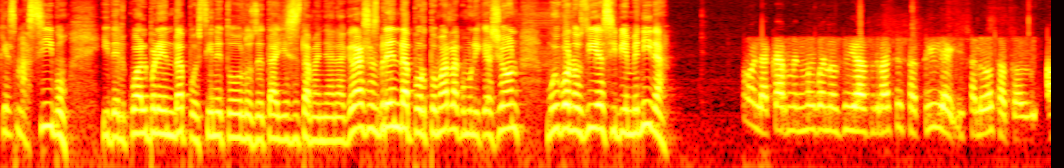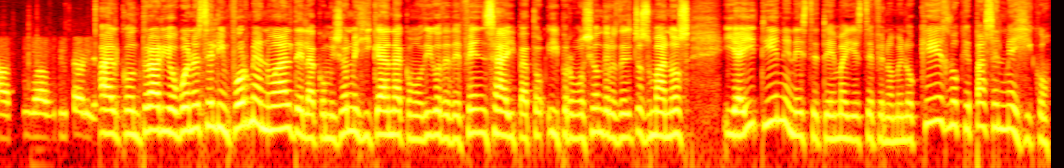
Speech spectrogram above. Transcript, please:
que es masivo y del cual Brenda pues tiene todos los detalles esta mañana. Gracias Brenda por tomar la comunicación. Muy buenos días y bienvenida. Hola Carmen, muy buenos días. Gracias a ti y saludos a tu, auditorio. Al contrario, bueno, es el informe anual de la Comisión Mexicana, como digo, de Defensa y, y Promoción de los Derechos Humanos y ahí tienen este tema y este fenómeno. ¿Qué es lo que pasa en México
